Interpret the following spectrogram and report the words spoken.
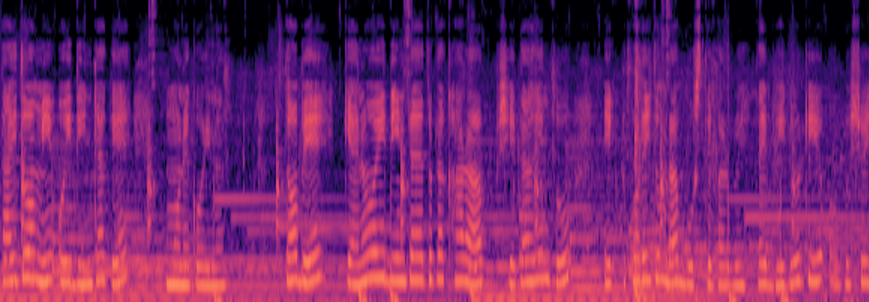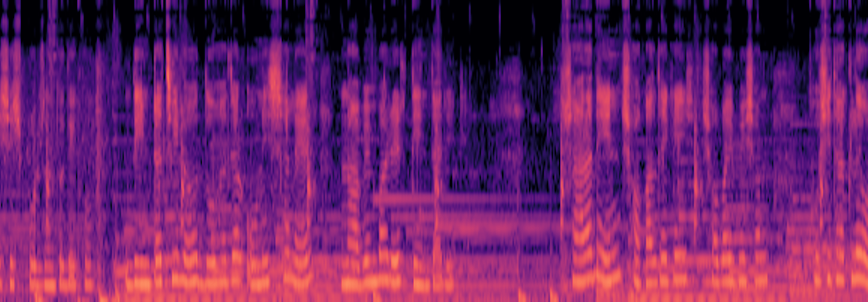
তাই তো আমি ওই দিনটাকে মনে করি না। তবে কেন এই দিনটা এতটা খারাপ সেটা কিন্তু একটু পরেই তোমরা বুঝতে পারবে। তাই ভিডিওটি অবশ্যই শেষ পর্যন্ত দেখো। দিনটা ছিল দু হাজার উনিশ সালের নভেম্বরের তিন তারিখ। সারাদিন সকাল থেকেই সবাই ভীষণ খুশি থাকলেও,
